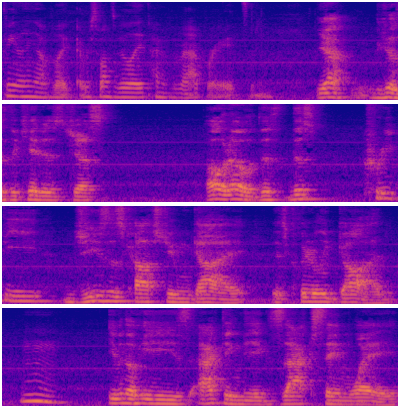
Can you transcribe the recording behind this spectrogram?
feeling of like responsibility kind of evaporates and Yeah, because the kid is just, oh no, this this creepy Jesus costume guy is clearly God, mm, even though he's acting the exact same way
